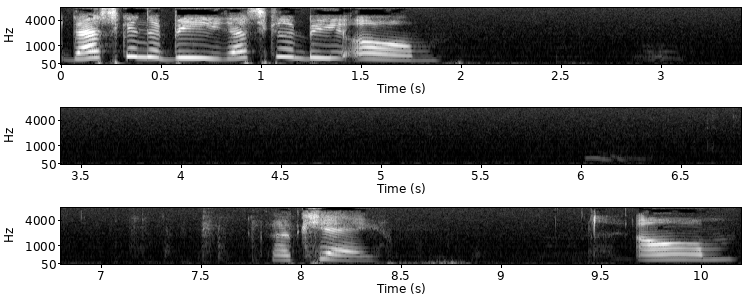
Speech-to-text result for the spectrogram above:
That's gonna be that's gonna be um Okay. Um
